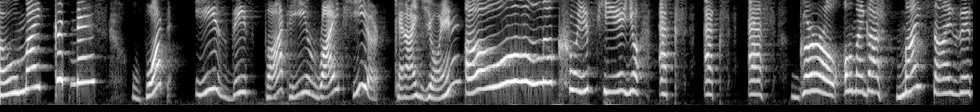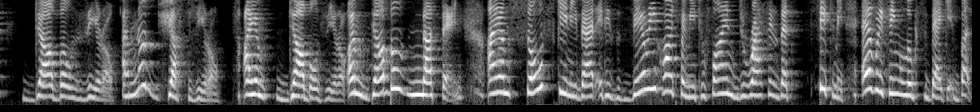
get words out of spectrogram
Oh my goodness! What is this party right here? Can I join? Oh, look who is here, your XXS girl. Oh my gosh, my size is double zero. I'm not just zero. I am double zero. I'm double nothing. I am so skinny that it is very hard for me to find dresses that fit me. Everything looks baggy. But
